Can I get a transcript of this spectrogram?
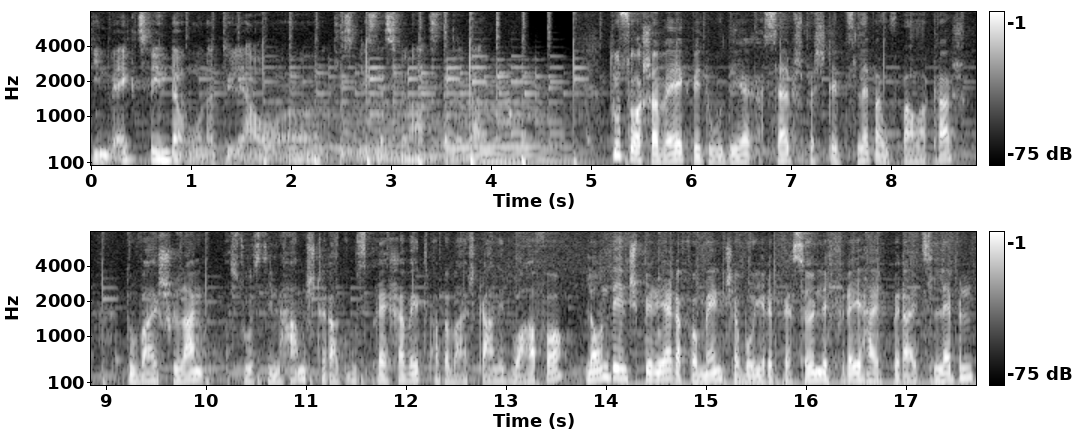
deinen Weg zu finden und natürlich auch äh, dein Business voranzutreiben. Du suchst einen Weg, wie du dir ein selbstbestimmtes Leben aufbauen kannst Du weißt schon lange, dass du aus deinem Hamsterrad ausbrechen willst, aber weißt gar nicht, wo anfangen. Lass dich inspirieren von Menschen, die ihre persönliche Freiheit bereits leben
